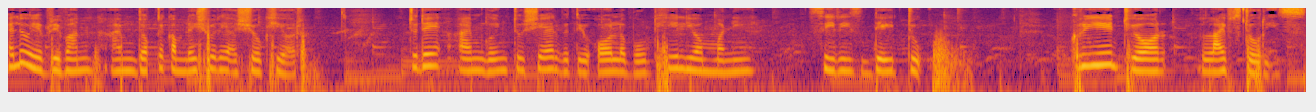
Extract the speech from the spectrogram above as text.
Hello everyone, I'm Dr. Kamleshwari Ashok here. Today I'm going to share with you all about Heal Your Money series day 2. Create your life stories.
